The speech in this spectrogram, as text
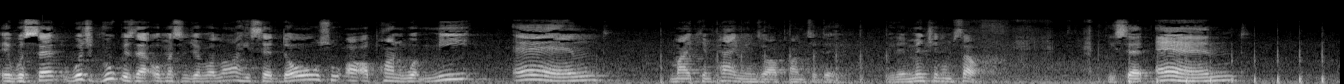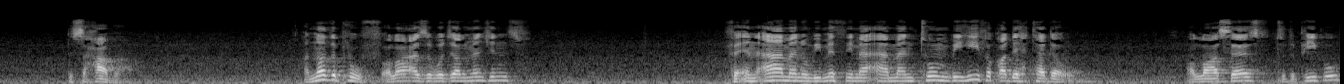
It was said, which group is that, O Messenger of Allah? He said, those who are upon what me and my companions are upon today. He didn't mention himself. He said, and the Sahaba. Another proof, Allah Azza wa Jal mentions, فإن آمنوا بمثل ما آمنتم به فقد اهتدوا Allah says to the people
